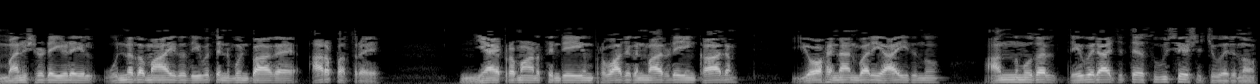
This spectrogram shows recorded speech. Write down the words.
മനുഷ്യരുടെ ഇടയിൽ ഉന്നതമായത് ദൈവത്തിന്റെ മുൻപാകെ അറപ്പത്രേ. ന്യായപ്രമാണത്തിന്റെയും പ്രവാചകന്മാരുടെയും കാലം യോഹന്നാൻ വരെ ആയിരുന്നു. അന്നുമുതൽ ദൈവരാജ്യത്തെ സുവിശേഷിച്ചു വരുന്നു.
